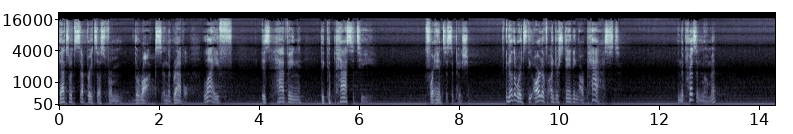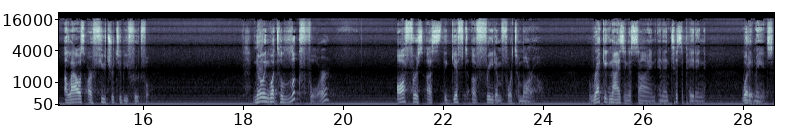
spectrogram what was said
That's what separates us from the rocks and the gravel. Life is having the capacity for anticipation. In other words, the art of understanding our past in the present moment allows our future to be fruitful. Knowing what to look for offers us the gift of freedom for tomorrow, recognizing a sign and anticipating what it means.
